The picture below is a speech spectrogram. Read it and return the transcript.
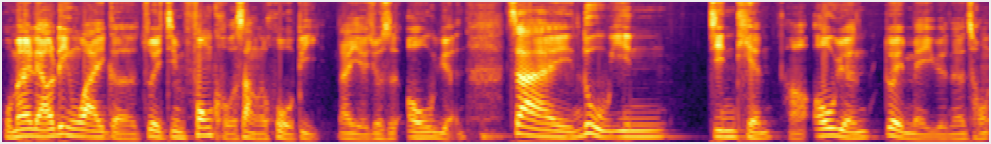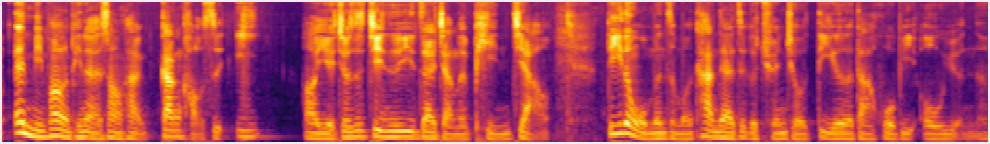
我们来聊另外一个最近风口上的货币，那也就是欧元。在录音今天，啊，欧元对美元呢，从 N 平方的平台上看，刚好是一。啊，也就是近日一直在讲的评价。第一呢，我们怎么看待这个全球第二大货币欧元呢？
